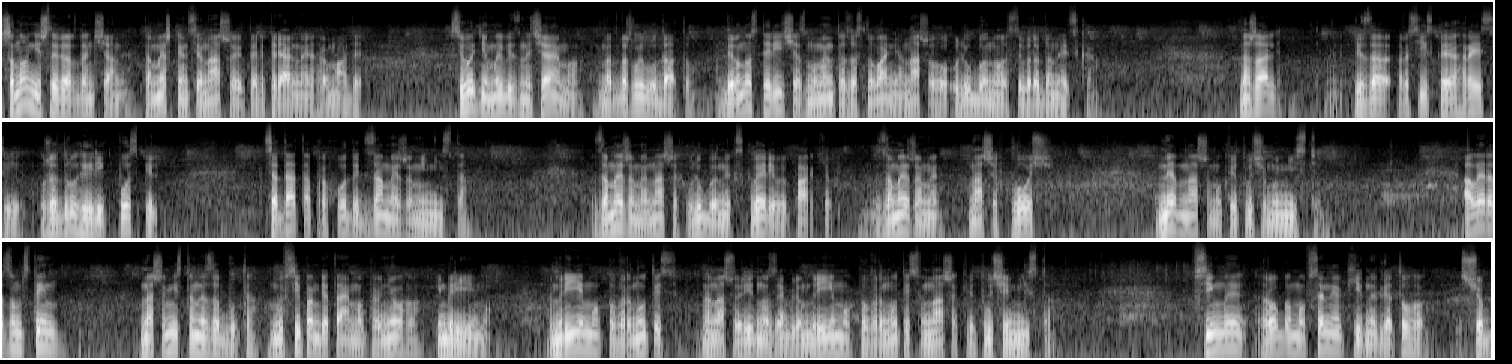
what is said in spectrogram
Шановні шливерданчани та мешканці нашої територіальної громади, сьогодні ми відзначаємо надважливу дату 90-річчя з моменту заснування нашого улюбленого Северодонецька. На жаль, із-за російської агресії уже другий рік поспіль ця дата проходить за межами міста, за межами наших улюблених скверів і парків, за межами наших площ, не в нашому квітучому місті. Але разом з тим наше місто не забуте. Ми всі пам'ятаємо про нього і мріємо. Мріємо повернутися на нашу рідну землю, мріємо повернутися у наше квітуче місто. Всі ми робимо все необхідне для того, щоб е,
